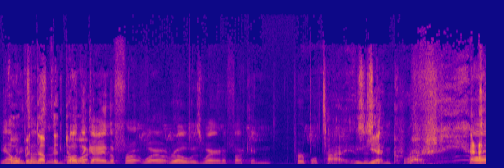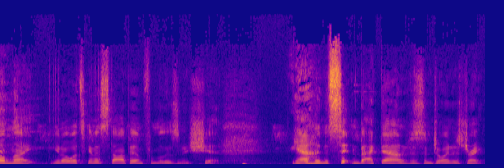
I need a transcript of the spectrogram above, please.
Yeah, opened up the like, door. Oh, the guy in the front row was wearing a fucking purple tie. Is just Yeah. getting crushed all night. You know what's gonna stop him from losing his shit? yeah. And then sitting back down and just enjoying his drink.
